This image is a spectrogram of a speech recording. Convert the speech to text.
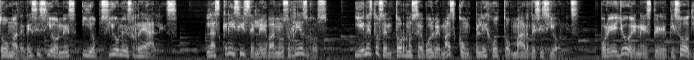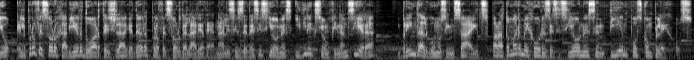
Toma de Decisiones y Opciones Reales. Las crisis elevan los riesgos, y en estos entornos se vuelve más complejo tomar decisiones. Por ello, en este episodio, el profesor Javier Duarte Schlageder, profesor del área de análisis de decisiones y dirección financiera, brinda algunos insights para tomar mejores decisiones en tiempos complejos.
